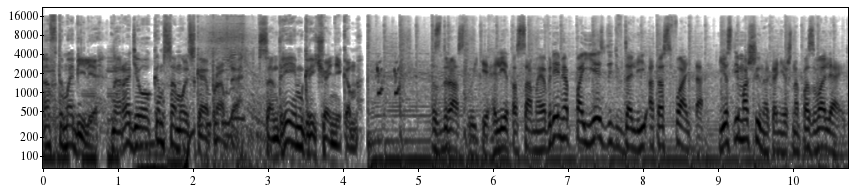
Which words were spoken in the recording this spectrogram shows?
Автомобили на радио «Комсомольская правда» с Андреем Гречанником. Здравствуйте. Лето самое время поездить вдали от асфальта, если машина, конечно, позволяет.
